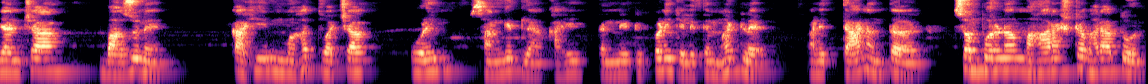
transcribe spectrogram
यांच्या बाजूने काही महत्त्वाच्या ओळी सांगितल्या काही त्यांनी टिप्पणी केली ते म्हटले. आणि त्यानंतर संपूर्ण महाराष्ट्रभरातून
